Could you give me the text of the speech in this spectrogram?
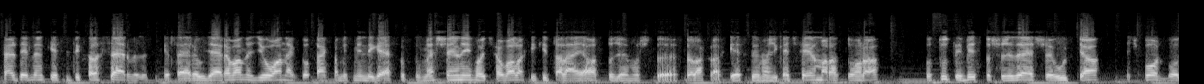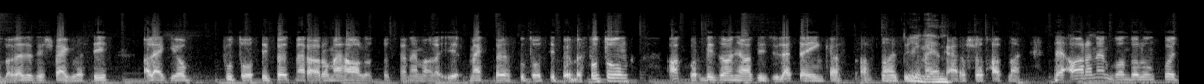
feltétlenül készítik fel a szervezetüket erre. Ugye erre van egy jó anekdotánk, amit mindig el szoktunk mesélni, hogyha valaki kitalálja azt, hogy most fel akar készülni mondjuk egy félmaratonra, akkor tudni biztos, hogy az első útja egy sportboltba vezet, és megveszi a legjobb futócipőt, mert arról már hallott, hogyha nem a megfelelő futócipőbe futunk, akkor bizony az izületeink azt, azt majd ugye megkárosodhatnak. De arra nem gondolunk, hogy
